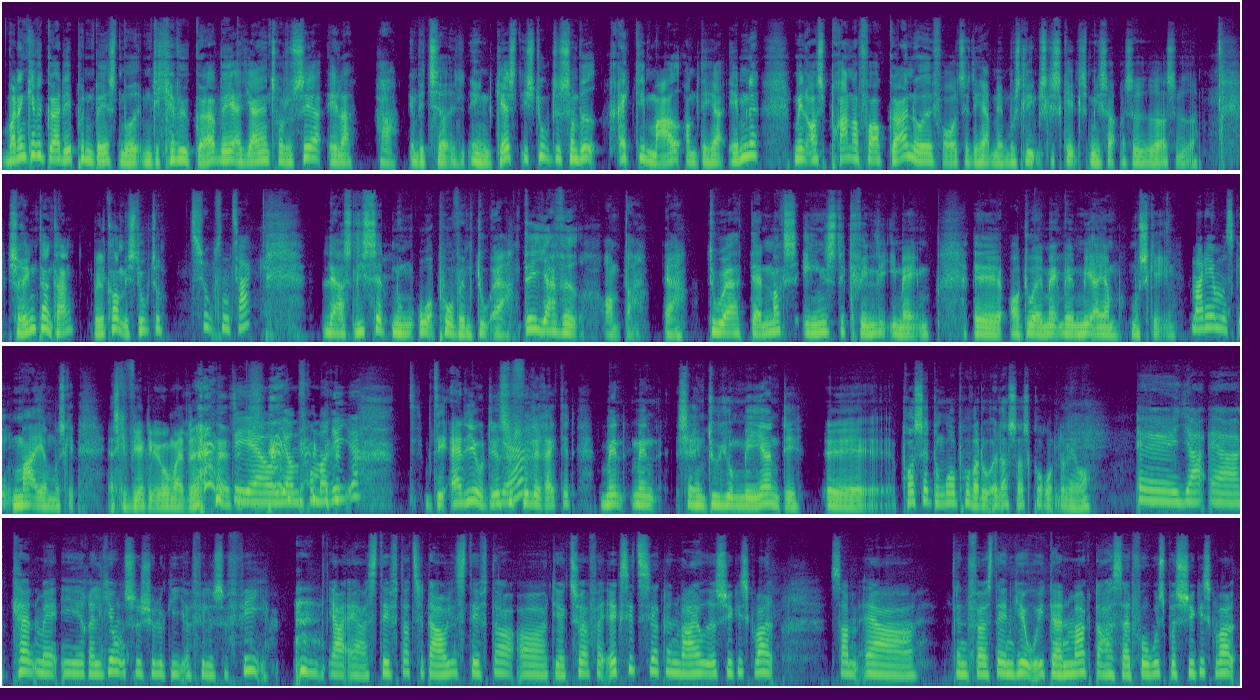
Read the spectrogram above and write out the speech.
Hvordan kan vi gøre det på den bedste måde? Men det kan vi jo gøre ved, at jeg introducerer eller har inviteret en gæst i studiet, som ved rigtig meget om det her emne, men også brænder for at gøre noget i forhold til det her med muslimske skilsmisser osv. osv. Sharin Kankang, velkommen i studiet. Tusind tak. Lad os lige sætte nogle ord på, hvem du er. Det jeg ved om dig er, du er Danmarks eneste kvindelige imam, øh, og du er imam ved Miriam Moskeen. Mariam måske. Mariam Moskeen. Jeg skal virkelig øve mig det. Det er jo Jomfru Maria. Det er det jo, det er jo Ja. selvfølgelig rigtigt. Men, men Sharin, du er jo mere end det. Øh, prøv at sætte nogle ord på, hvad du ellers også går rundt og laver. Øh, jeg er kendt med i religionssociologi og filosofi. Jeg er stifter til daglig stifter og direktør for Exit-cirklen Veje ud af psykisk vold, som er den første NGO i Danmark, der har sat fokus på psykisk vold.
